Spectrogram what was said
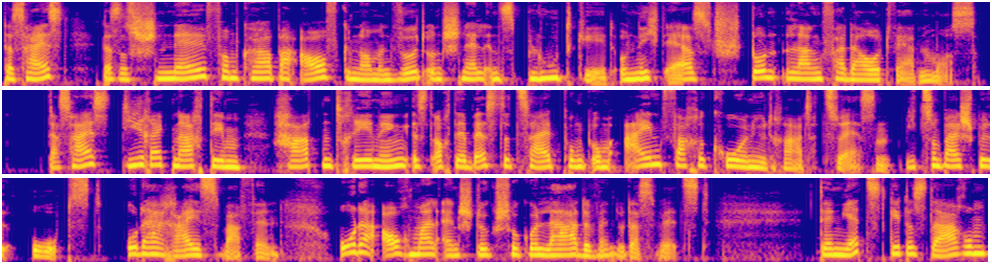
Das heißt, dass es schnell vom Körper aufgenommen wird und schnell ins Blut geht und nicht erst stundenlang verdaut werden muss. Das heißt, direkt nach dem harten Training ist auch der beste Zeitpunkt, um einfache Kohlenhydrate zu essen, wie zum Beispiel Obst oder Reiswaffeln oder auch mal ein Stück Schokolade, wenn du das willst. Denn jetzt geht es darum,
